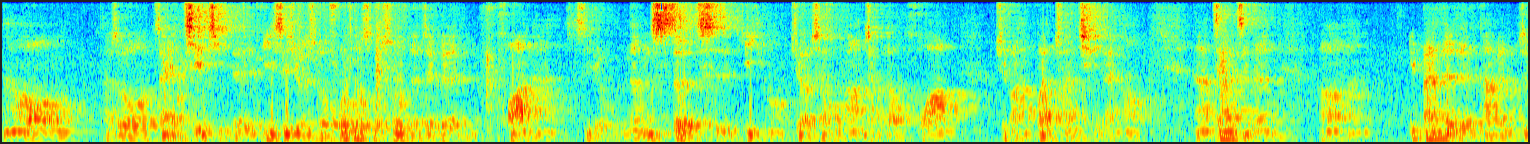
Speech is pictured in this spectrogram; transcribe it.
然后他说，在结集的意思就是说，佛陀所说的这个话呢，是有能摄持义哦，就好像我刚刚讲到花，去把它贯穿起来哈。那这样子呢，呃，一般的人他们就。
